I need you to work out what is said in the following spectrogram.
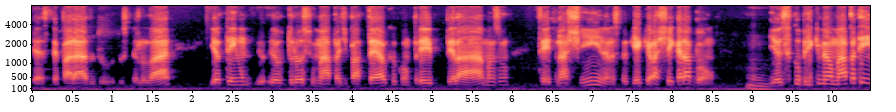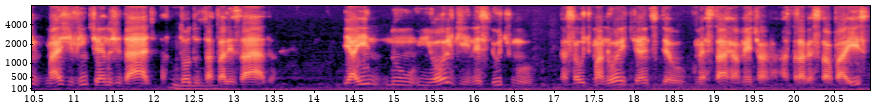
que é separado do, do celular, e eu tenho, eu trouxe um mapa de papel que eu comprei pela Amazon, feito na China, não sei o que, que eu achei que era bom. Hum. E eu descobri que meu mapa tem mais de 20 anos de idade, está hum. todo desatualizado. E aí, no, em Olg, nesse último, nessa última noite, antes de eu começar realmente a, a atravessar o país,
